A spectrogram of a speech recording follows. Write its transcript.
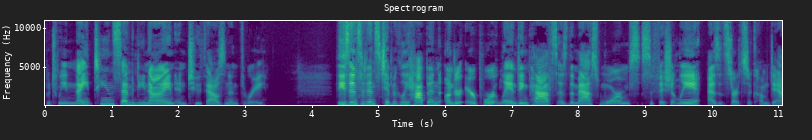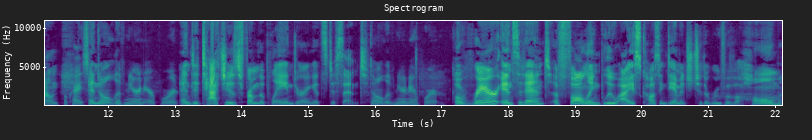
between 1979 and 2003. These incidents typically happen under airport landing paths as the mass warms sufficiently as it starts to come down Okay, so And- don't live near an airport. and detaches from the plane during its descent. don't live near an airport. A rare incident of falling blue ice causing damage to the roof of a home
